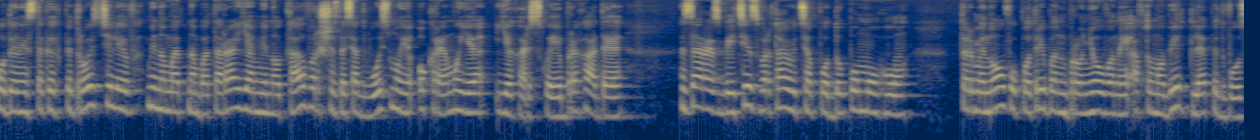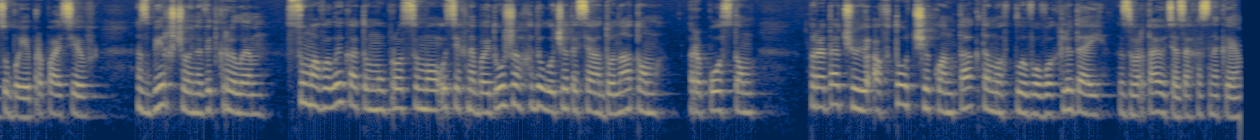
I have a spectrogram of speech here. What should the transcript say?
Один із таких підрозділів мінометна батарея Мінотавр 68-ї окремої єгерської бригади. Зараз бійці звертаються по допомогу. Терміново потрібен броньований автомобіль для підвозу боєприпасів. Збір щойно відкрили. Сума велика, тому просимо усіх небайдужих долучитися донатом, репостом, передачею авто чи контактами впливових людей. Звертаються захисники.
